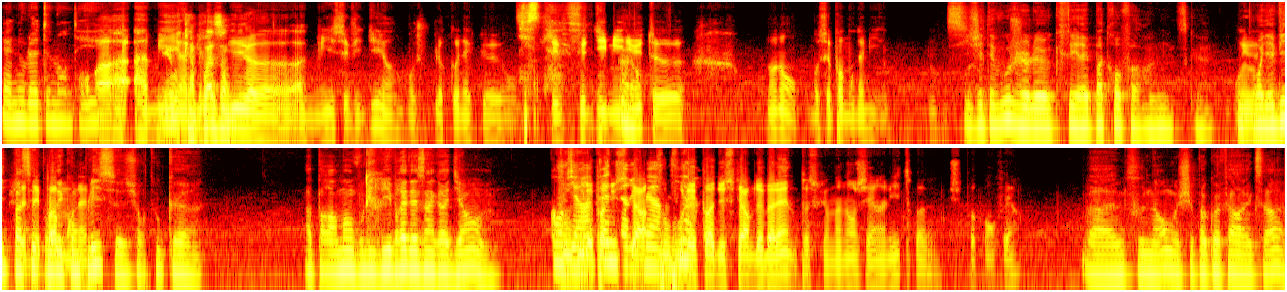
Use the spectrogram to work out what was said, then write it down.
Et elle nous l'a demandé. Ah, Ami, Mais aucun ami, poison. Ami, euh, ami, c'est vite dit. hein. Moi, je le connais que, on- 19. c'est que 10 minutes. euh, Non, non, moi, c'est pas mon ami. Si j'étais vous, je le crierais pas trop fort. hein, parce que vous Oui, pourriez vite passer pour pas des ami. complices, surtout que... Apparemment, vous lui livrez des ingrédients. On vous vient à voulez, pas peine du d'arriver sperme, à vous voulez pas du sperme de baleine? Parce que maintenant, j'ai un litre. euh, Je sais pas quoi en faire. Bah, non, moi je sais pas quoi faire avec ça.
